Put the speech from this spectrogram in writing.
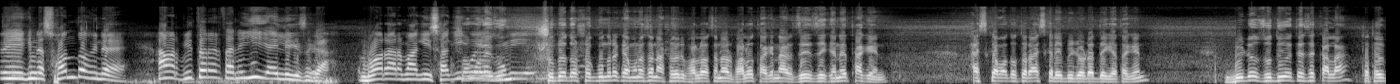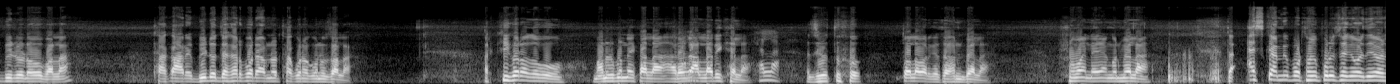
কিনা ছন্দ না? আমার ভিতরের তানে ই আই লেগেছে গা। মরার মাগি সাগি সুপ্রিয় দর্শক বন্ধুরা কেমন আছেন? আশা করি ভালো আছেন আর ভালো থাকেন। আর যে যেখানে থাকেন আজকে আপাতত আজকের এই ভিডিওটা দেখে থাকেন। ভিডিও যদিও হইতেছে কালা তথাপি ভিডিওটাও ভালা থাক আর ভিডিও দেখার পরে আপনার থাকো না কোনো জ্বালা। আর কি করা যাব? মানুষ মানে কালা আর আল্লাহরই খেলা। খেলা। যেহেতু তলাবার গেছে এখন বেলা। সময় নেই এখন মেলা। আজকে আমি প্রথমে পরিচয় দিবার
